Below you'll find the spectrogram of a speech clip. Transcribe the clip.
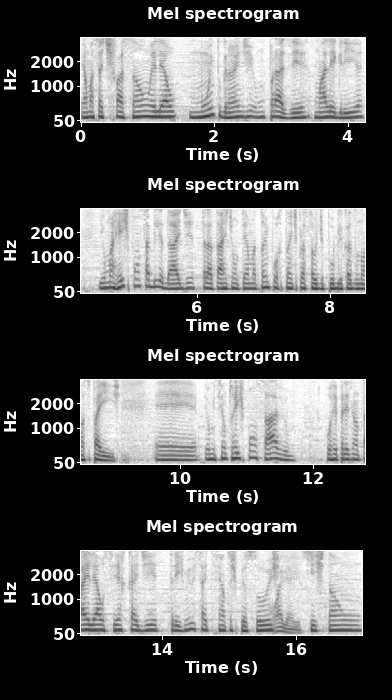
É uma satisfação, ele é muito grande, um prazer, uma alegria e uma responsabilidade tratar de um tema tão importante para a saúde pública do nosso país. É, eu me sinto responsável por representar ele ao cerca de 3.700 pessoas que estão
